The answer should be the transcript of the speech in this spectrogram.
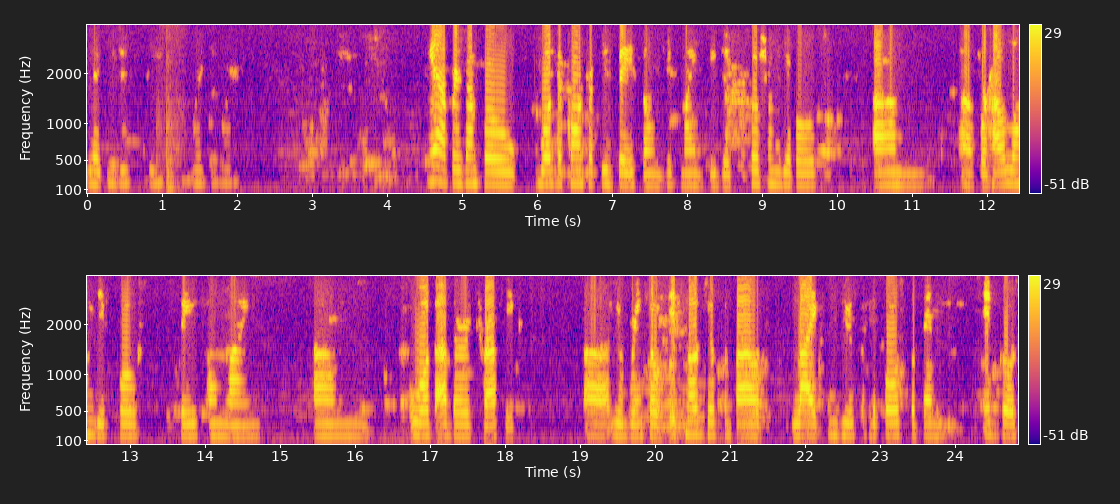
let me just see where they were. Yeah, for example, what the contract is based on. It might be just social media posts, um, uh, for how long this post stays online, um, what other traffic uh, you bring. So it's not just about likes and views of the post, but then it goes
